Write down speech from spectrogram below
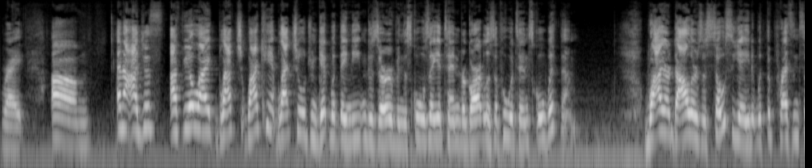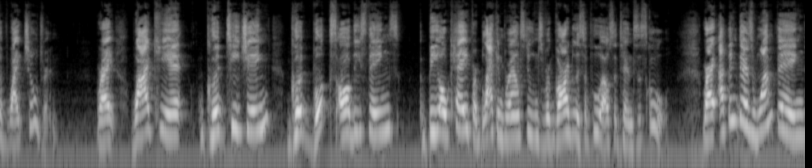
right? Um, and I just I feel like black why can't black children get what they need and deserve in the schools they attend, regardless of who attends school with them? Why are dollars associated with the presence of white children? Right? Why can't good teaching, good books, all these things be okay for black and brown students regardless of who else attends the school? Right? I think there's one thing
